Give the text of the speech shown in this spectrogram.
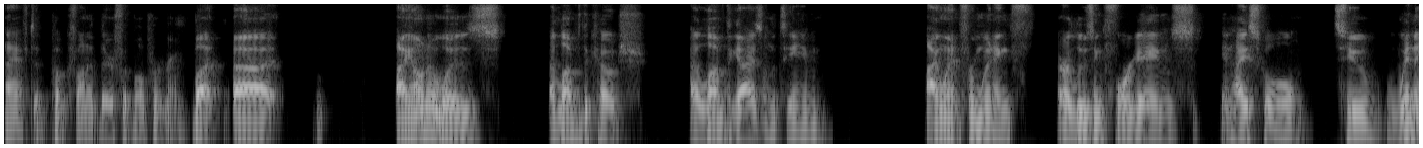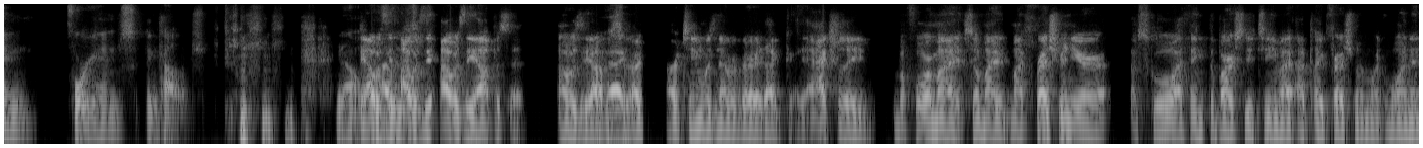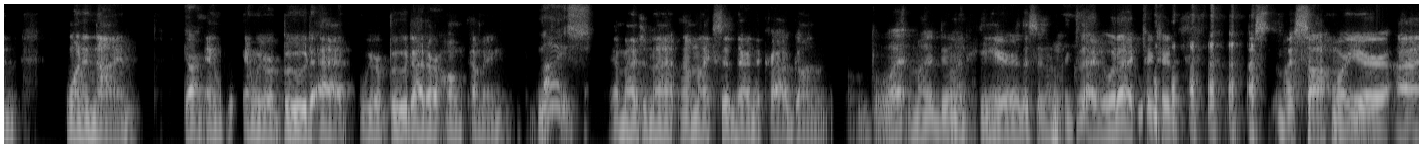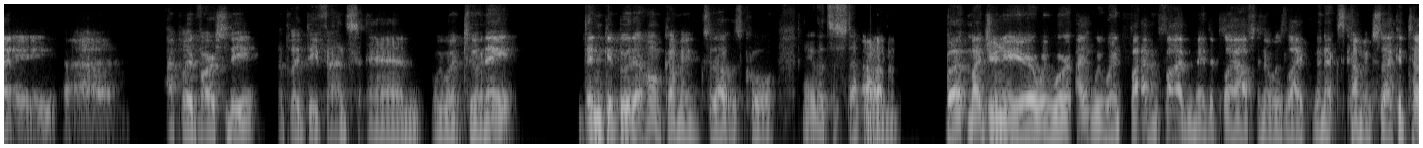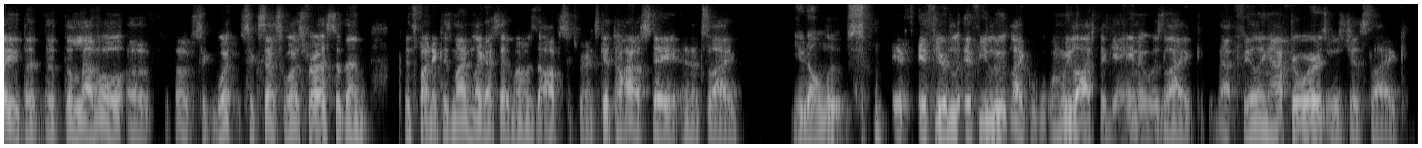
i have to poke fun at their football program. But uh iona was i loved the coach. I loved the guys on the team. I went from winning or losing four games in high school to winning four games in college. You know Yeah, I was, the, I was the I was the opposite. I was the Okay. opposite. Our our team was never very that good. Actually, before my so my my freshman year of school, I think the varsity team I, I played freshman went one and one and nine, okay. and and we were booed at we were booed at our homecoming. nice Imagine that. I'm like sitting there in the crowd going, "What am I doing here? This isn't exactly what I pictured." my, my sophomore year, I uh, I played varsity. I played defense, and we went two and eight. Didn't get booed at homecoming, so that was cool. hey that's a step up Um, but my junior year, we were I, we went five and five and made the playoffs, and it was like the next coming. So that could tell you the the, the level of of su- what success was for us. So then it's funny because mine, like I said, mine was the opposite experience. Get to Ohio State, and it's like you don't lose if if you're if you lose like when we lost the game, it was like that feeling afterwards was just like,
